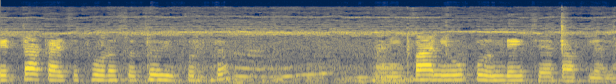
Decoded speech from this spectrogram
मीठ टाकायचं थोडस चवीपुरतं आणि पाणी उकळून द्यायचं आता आपल्याला.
